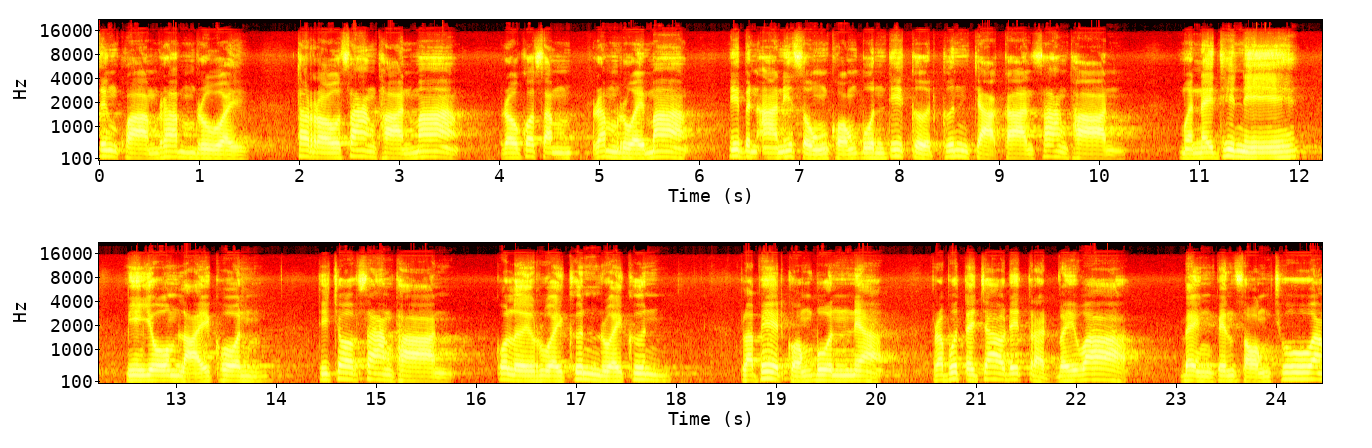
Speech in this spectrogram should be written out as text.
ซึ่งความร่ำรวย ถ้าเราสร้างทานมาก เราก็ร่ำรวยมาก นี่เป็นอานิสงส์ของบุญที่เกิดขึ้นจากการสร้างทาน เหมือนในที่นี้มีโยมหลายคนที่ชอบสร้างทาน ก็เลยรวยขึ้นรวยขึ้น ประเภทของบุญเนี่ยพระพุทธเจ้าได้ตรัสไว้ว่า แบ่งเป็นสองช่วง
